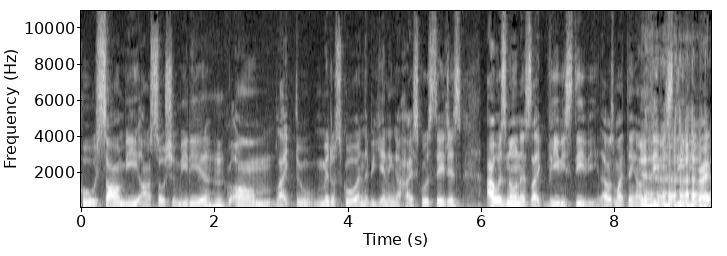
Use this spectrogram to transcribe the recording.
who saw me on social media, Mhm. um, like through middle school and the beginning of high school stages, I was known as like Vivi Stevie. That was my thing. I was Vivi Stevie, right?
